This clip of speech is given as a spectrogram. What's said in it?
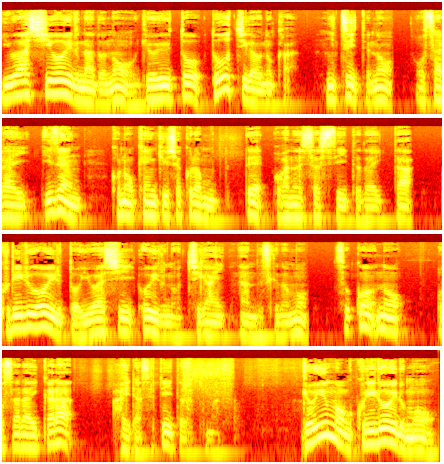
イワシオイルなどの魚油とどう違うのかについてのおさらい。以前、この研究者クラムでお話しさせていただいたクリルオイルとイワシオイルの違いなんですけども、そこのおさらいから入らせていただきます。魚油もクリルオイルも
